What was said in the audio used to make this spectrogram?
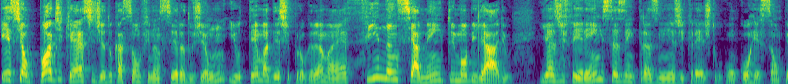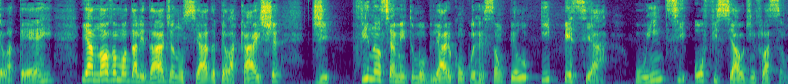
este é o podcast de educação financeira do G1 e o tema deste programa é financiamento imobiliário e as diferenças entre as linhas de crédito com correção pela TR e a nova modalidade anunciada pela Caixa de financiamento imobiliário com correção pelo IPCA, o Índice Oficial de Inflação.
